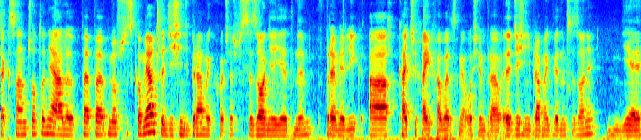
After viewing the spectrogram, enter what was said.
jak Sancho to nie, ale Pepe mimo wszystko miał te 10 bramek chociaż w sezonie jednym w Premier League, a Kai czy Kai Havertz miał 8 bram, e, 10 bramek w jednym sezonie? Nie.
